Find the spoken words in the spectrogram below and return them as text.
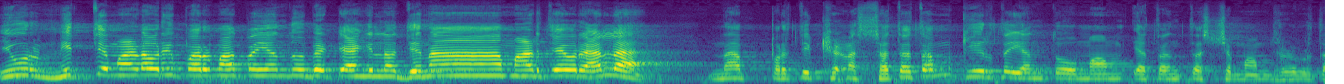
ಇವರು ನಿತ್ಯ ಮಾಡೋರಿಗೆ ಪರಮಾತ್ಮ ಎಂದೂ ಭೇಟಿ ಆಗಿಲ್ಲ ನಾವು ದಿನ ಮಾಡ್ತೇವ್ರೆ ಅಲ್ಲ. ನ ಪ್ರತಿಕ್ಷಣ ಸತತಂ ಕೀರ್ತಯಂತೋ ಮಾಂ ಯತಂತಶ್ಚ ಮಾಂ ದೃಢವೃತ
